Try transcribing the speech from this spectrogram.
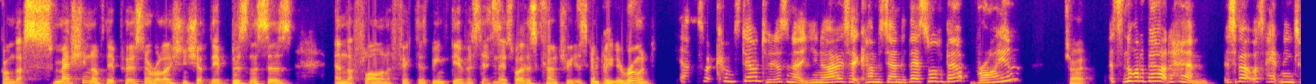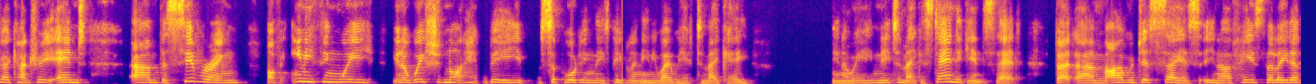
from the smashing of their personal relationship, their businesses, and the flow and effect has been devastating. That's why this country is completely ruined. yeah, that's what it comes down to, doesn't it? You know, is it comes down to that. It's not about Brian. So It's not about him. It's about what's happening to our country and um, the severing of anything we, you know, we should not be supporting these people in any way. We have to make a, you know, we need to make a stand against that. But um, I would just say, is you know, if he's the leader,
